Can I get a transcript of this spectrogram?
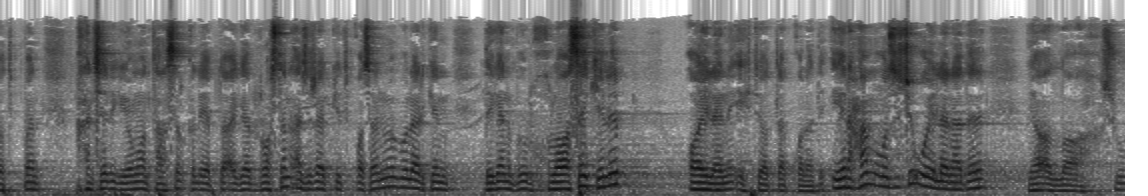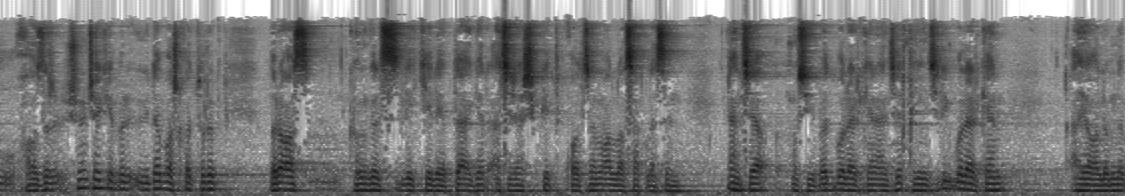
yotibman qanchalik yomon ta'sir qilyapti agar rostdan ajrab ketib qolsa nima bo'larkin? degan bir xulosa kelib oilani ehtiyotlab qoladi. Er ham o'zicha o'ylanadi. Yo alloh shu hozir shunchaki bir uyda boshqa turib bir oz ko'ngilsizlik kelyapti. Agar ajrashib ketib qolsam alloh saqlasin. Ancha musibat bo'larkan ancha qiyinchilik bo'larkan. Ayolimni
